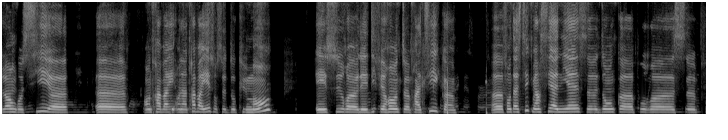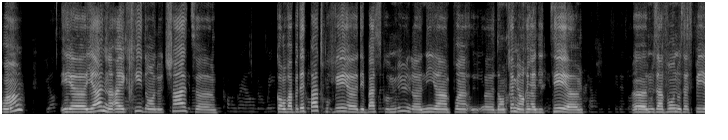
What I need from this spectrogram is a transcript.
langue aussi, euh, euh, on, travaille, on a travaillé sur ce document et sur euh, les différentes pratiques. Euh, fantastique, merci Agnès euh, donc euh, pour ce point. Et Yann a écrit dans le chat qu'on va peut-être pas trouver euh, des bases communes euh, ni un point euh, d'entrée, mais en réalité, nous avons nos aspects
